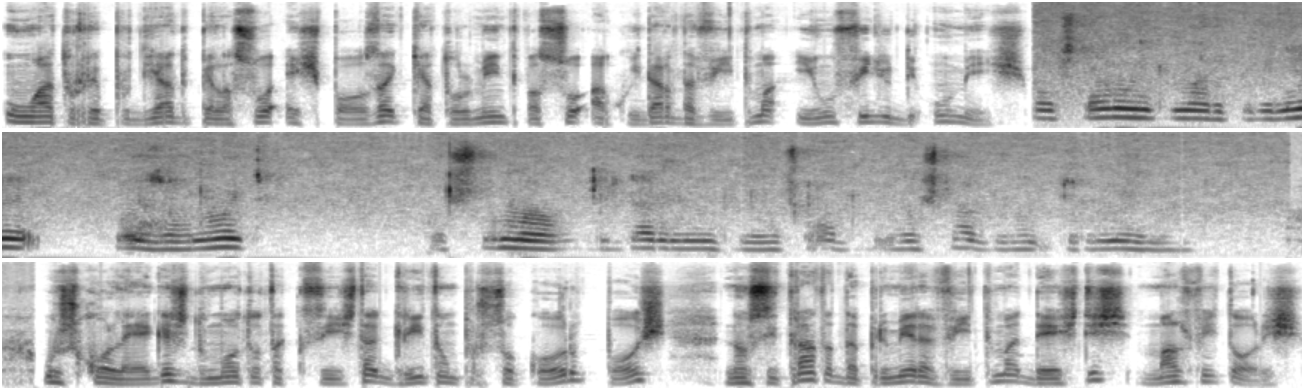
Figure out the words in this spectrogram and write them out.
Um ato repudiado pela sua esposa, que atualmente passou a cuidar da vítima e um filho de um mês. Gostei muito, Mário, porque depois à noite costuma gritar muito, não está, não está dormindo. Os colegas do mototaxista gritam por socorro, pois não se trata da primeira vítima destes malfeitores.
